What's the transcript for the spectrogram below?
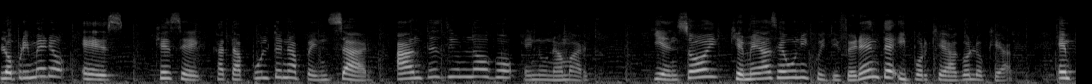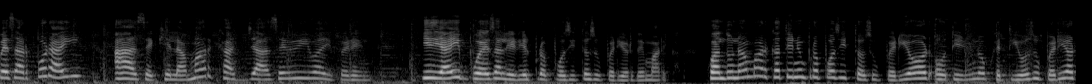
Lo primero es que se catapulten a pensar antes de un logo en una marca. ¿Quién soy? ¿Qué me hace único y diferente? ¿Y por qué hago lo que hago? Empezar por ahí hace que la marca ya se viva diferente. Y de ahí puede salir el propósito superior de marca. Cuando una marca tiene un propósito superior o tiene un objetivo superior,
